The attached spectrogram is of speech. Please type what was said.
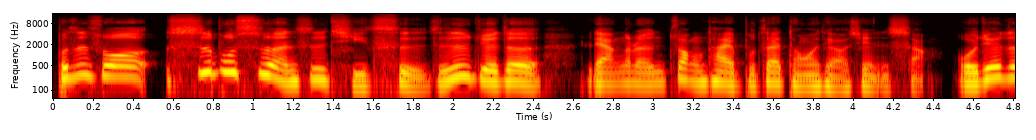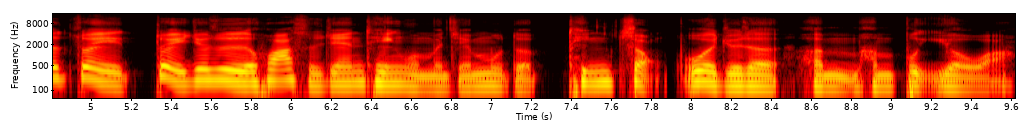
不是说适不适人是其次，只是觉得两个人状态不在同一条线上。我觉得最对就是花时间听我们节目的听众，我也觉得很很不优啊。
